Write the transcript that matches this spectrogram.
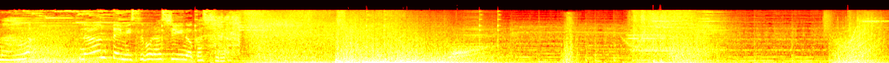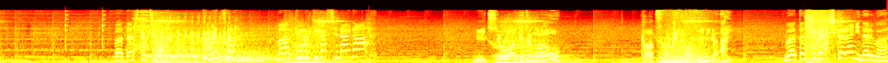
まあなんてみすぼらしいのかしら。私たちは不滅だ。負ける気がしないな。道を開けてもらおう。勝つだけでは意味がない。私が力になるわ。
